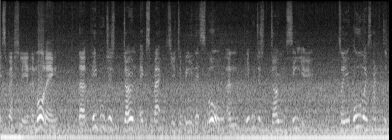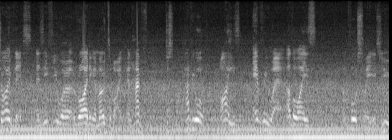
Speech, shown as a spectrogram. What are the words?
especially in the morning, that people just don't expect you to be this small and people just don't see you. So you almost have to drive this as if you were riding a motorbike and have just have your eyes everywhere. Otherwise, unfortunately, it's you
